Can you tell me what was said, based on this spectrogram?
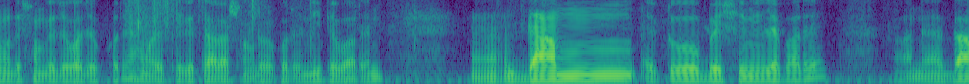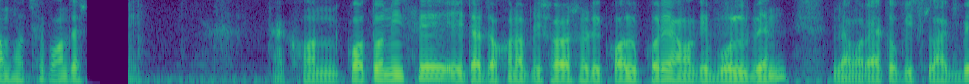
আমাদের সঙ্গে যোগাযোগ করে আমাদের থেকে চারা সংগ্রহ করে নিতে পারেন। দাম একটু বেশি নিলে পারে। মানে দাম হচ্ছে পঞ্চাশ এখন কত নিচে এটা যখন আপনি সরাসরি কল করে আমাকে বলবেন যে আমার এত পিস লাগবে,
